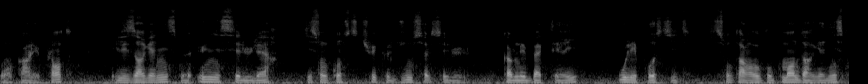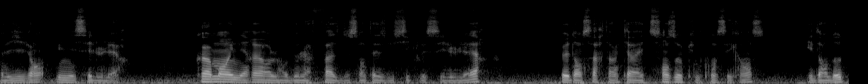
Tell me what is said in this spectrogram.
ou encore les plantes, et les organismes unicellulaires, qui sont constitués que d'une seule cellule, comme les bactéries ou les prostites, qui sont un regroupement d'organismes vivants unicellulaires. Comment une erreur lors de la phase de synthèse du cycle cellulaire peut dans certains cas être sans aucune conséquence et dans d'autres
